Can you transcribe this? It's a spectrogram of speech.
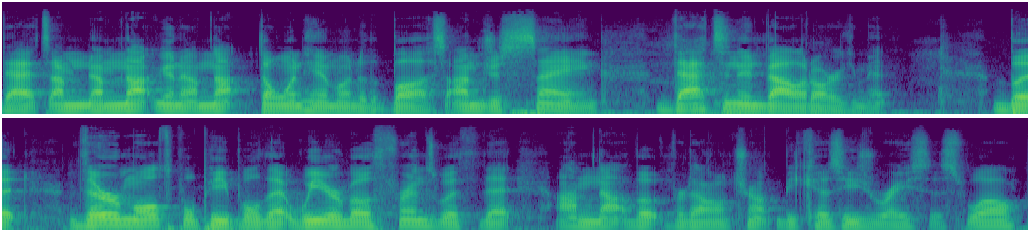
That's I'm, I'm not gonna I'm not throwing him under the bus. I'm just saying that's an invalid argument. But there are multiple people that we are both friends with that I'm not voting for Donald Trump because he's racist. Well,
